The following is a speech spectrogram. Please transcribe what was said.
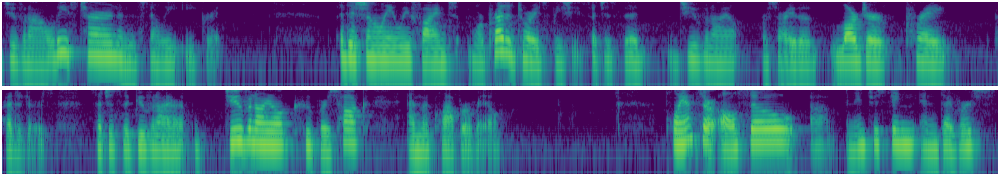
juvenile least tern and the snowy egret. Additionally, we find more predatory species such as the juvenile, or sorry, the larger prey predators, such as the juvenile, juvenile Cooper's hawk and the clapper rail. Plants are also uh, an interesting and diverse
